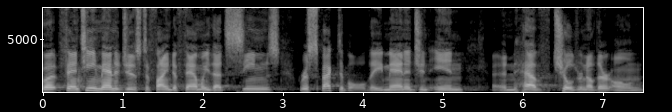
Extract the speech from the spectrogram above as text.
But Fantine manages to find a family that seems respectable. They manage an inn and have children of their own.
